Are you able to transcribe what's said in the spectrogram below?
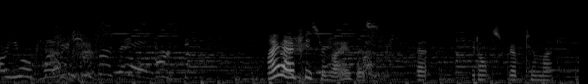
Are you okay? First aid. Might actually survived this. But we don't scrub too much.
